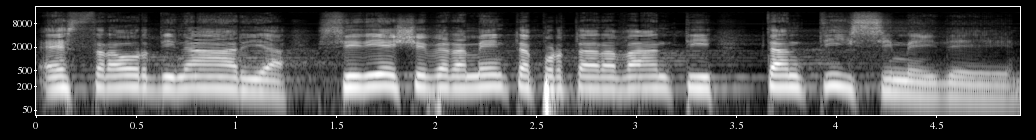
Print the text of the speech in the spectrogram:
è straordinaria, si riesce veramente a portare avanti tantissime idee.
